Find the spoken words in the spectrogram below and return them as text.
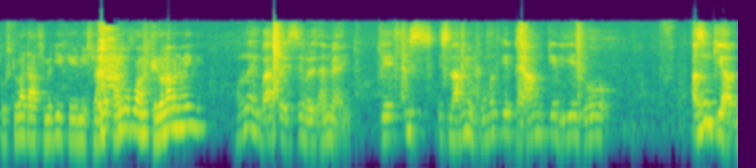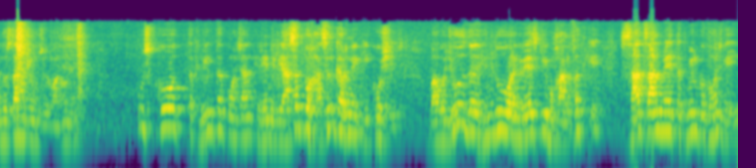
तो उसके बाद आप समझिए कि इन इस्लामी कानून को हम खिलौना बनवाएँगे। मोहल्ला एक बात तो इससे मेरे जहन में आई कि इस इस्लामी हुकूमत के क़्याम के लिए जो अज़म किया हिंदुस्तान के मुसलमानों ने, उसको तकमील तक पहुँचाने यानी रियासत को हासिल करने की कोशिश बावजूद हिंदू और अंग्रेज़ की मुखालफत के सात साल में तकमील को पहुँच गई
